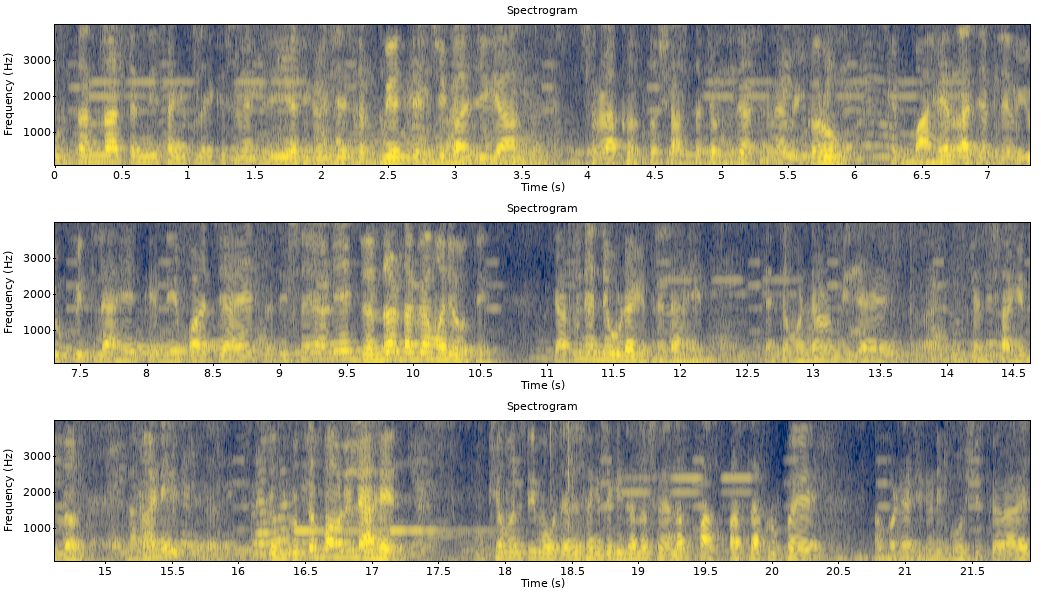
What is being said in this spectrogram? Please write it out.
उठताना त्यांनी सांगितलं की सगळ्यांची या ठिकाणी जे जखमी आहेत त्यांची काळजी घ्या. सगळा खर्च शासनाच्या वतीने या ठिकाणी आम्ही करू. हे बाहेर राज्यातले युपीतले आहेत ते नेपाळचे आहेत. अतिशय आणि जनरल डब्यामध्ये होते. त्यातून यांनी उड्या घेतलेल्या आहेत. त्यांच्या म्हणण्यावर मी जे आहे त्यांनी सांगितलं. आणि जे मृत पावलेले आहेत मुख्यमंत्री महोदयांनी सांगितलं की त्यांना सगळ्यांना पाच पाच लाख रुपये आपण या ठिकाणी घोषित करावेत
